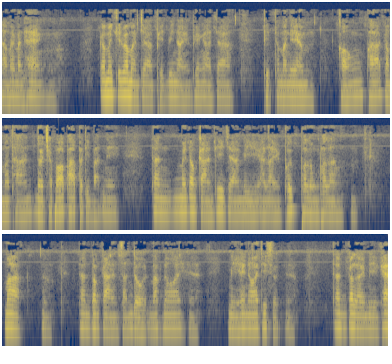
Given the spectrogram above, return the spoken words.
ทำให้มันแห้ง ก็ไม่คิดว่ามันจะผิดวินัย เพียงอาจจะผิดธรรมเนียมของพระกรรมฐาน โดยเฉพาะพระปฏิบัตินี่ท่านไม่ต้องการที่จะมีอะไรพึกพลุงพลังมาก ท่านต้องการสันโดษมากน้อย มีให้น้อยที่สุด ท่านก็เลยมีแค่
